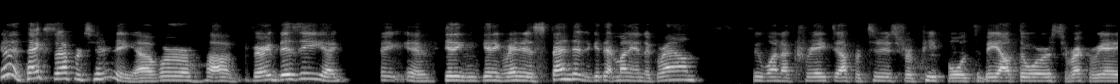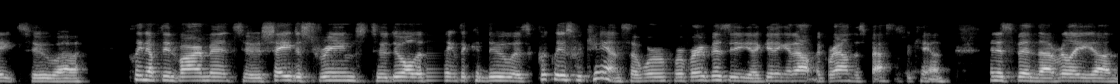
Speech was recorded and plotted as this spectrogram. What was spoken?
Good. Thanks for the opportunity. Uh, we're uh, very busy uh, getting getting ready to spend it and get that money in the ground. We want to create the opportunities for people to be outdoors, to recreate, to uh, clean up the environment, to shade the streams, to do all the things it can do as quickly as we can. So we're, we're very busy uh, getting it out in the ground as fast as we can. And it's been uh, really, uh,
